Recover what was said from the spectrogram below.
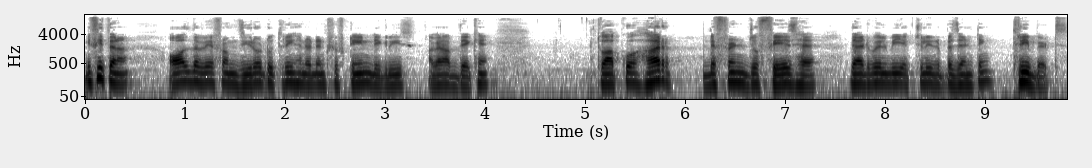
اسی طرح all the way from zero to three hundred and fifteen degrees اگر آپ دیکھیں تو آپ کو ہر ڈفرنٹ جو فیز ہے that will be actually representing three bits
